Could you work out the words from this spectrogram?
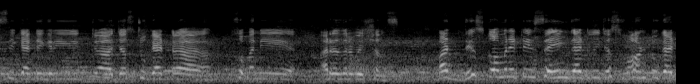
sc category uh, just to get uh, so many uh, reservations. But this community is saying that we just want to get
